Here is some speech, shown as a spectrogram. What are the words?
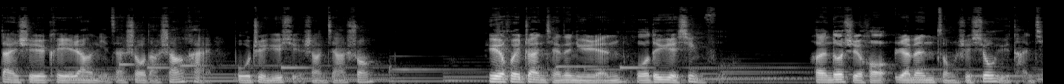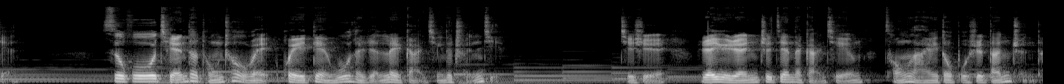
但是可以让你在受到伤害不至于雪上加霜。越会赚钱的女人活得越幸福。很多时候，人们总是羞于谈钱，似乎钱的铜臭味会玷污了人类感情的纯洁。其实，人与人之间的感情从来都不是单纯的，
